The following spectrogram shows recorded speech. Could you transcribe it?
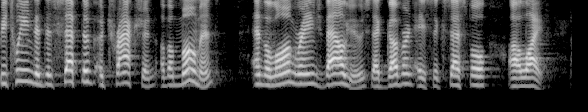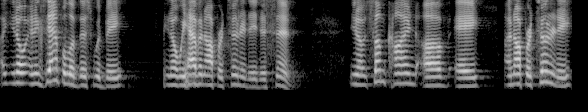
Between the deceptive attraction of a moment and the long range values that govern a successful uh, life. Uh, you know, an example of this would be you know, we have an opportunity to sin. You know, some kind of a, an opportunity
